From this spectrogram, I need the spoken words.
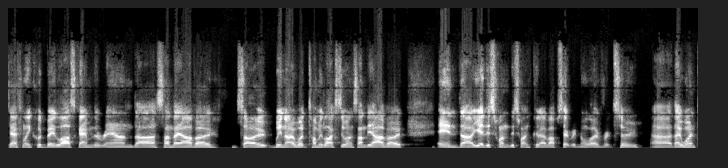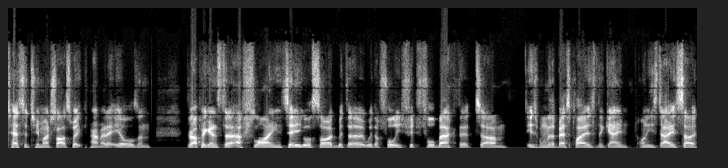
Definitely could be. Last game of the round, uh, Sunday Arvo. So we know what Tommy likes to do on Sunday Arvo, and uh, yeah, this one this one could have upset written all over it too. Uh, they weren't tested too much last week, the Parramatta Eels, and they're up against a, a flying Seagull side with a with a fully fit fullback that um, is one of the best players in the game on his day. So,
